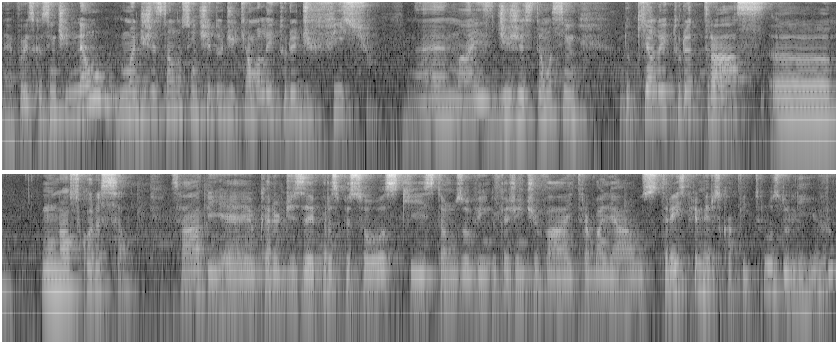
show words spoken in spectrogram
Né? Foi isso que eu senti. Não uma digestão no sentido de que é uma leitura difícil, né? mas digestão assim do que a leitura traz uh, no nosso coração. Sabe? É, eu quero dizer para as pessoas que estão nos ouvindo que a gente vai trabalhar os três primeiros capítulos do livro.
